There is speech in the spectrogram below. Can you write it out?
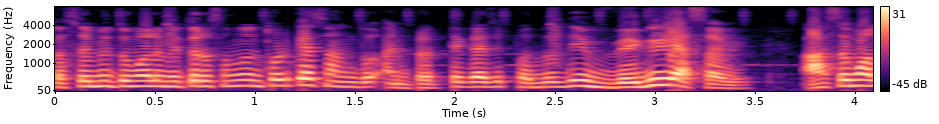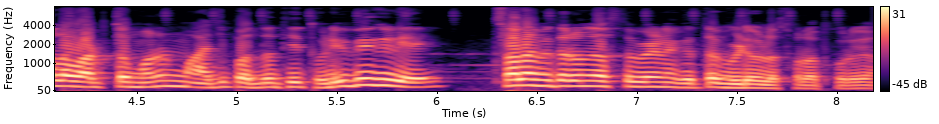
तसं मी तुम्हाला मित्र समजून थोडक्यात सांगतो आणि प्रत्येकाची पद्धत ही वेगळी असावी असं मला वाटतं. म्हणून माझी पद्धत ही थोडी वेगळी आहे. चला मित्रांनो जास्त वेळ न घेता व्हिडिओला सुरुवात करूया.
